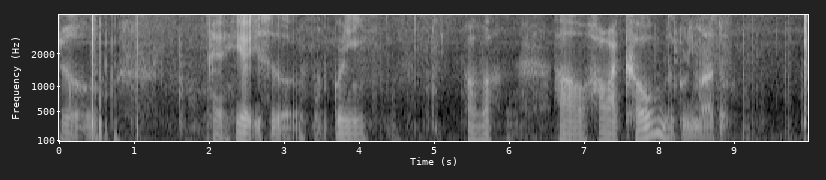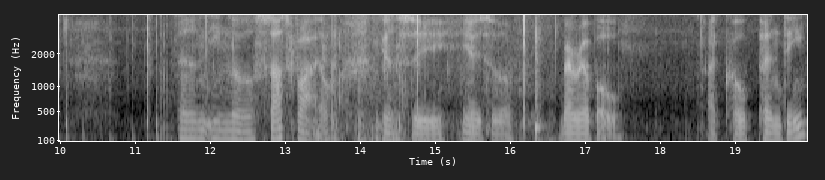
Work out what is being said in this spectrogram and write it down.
So okay here is the green how how how I call the green model and in the source file you can see here is a variable I call pending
